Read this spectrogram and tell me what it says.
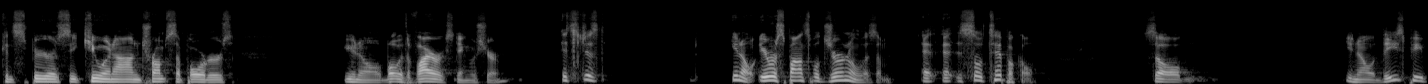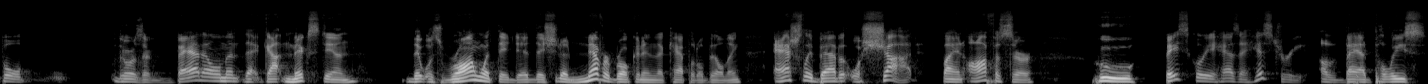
conspiracy QAnon Trump supporters, you know, but with a fire extinguisher. It's just, you know, irresponsible journalism. It's so typical. So, you know, these people there was a bad element that got mixed in that was wrong what they did. They should have never broken into the Capitol building. Ashli Babbitt was shot by an officer who basically has a history of bad police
